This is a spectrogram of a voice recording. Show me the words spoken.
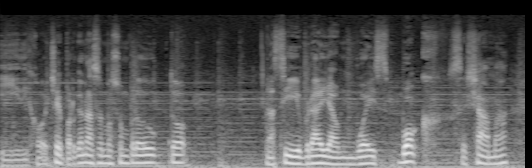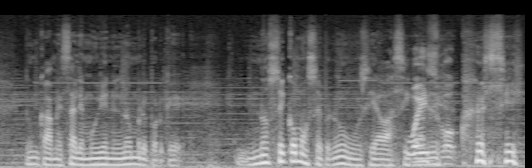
y dijo, che, ¿por qué no hacemos un producto así? Brian Weisbach se llama. Nunca me sale muy bien el nombre porque no sé cómo se pronuncia básicamente. Weisbach. sí.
